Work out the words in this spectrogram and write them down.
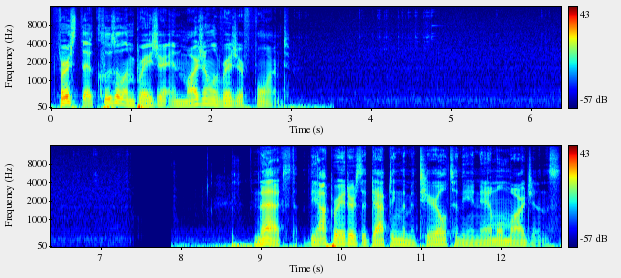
First, the occlusal embrasure and marginal ridge are formed. Next, the operator is adapting the material to the enamel margins.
